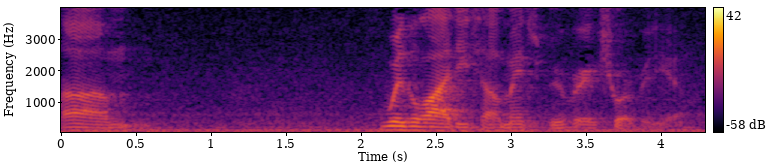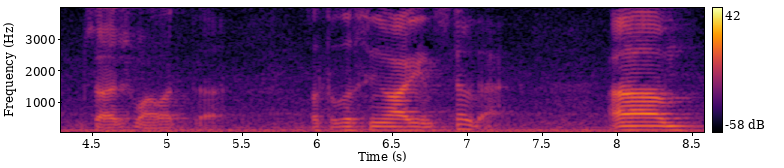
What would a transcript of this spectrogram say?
Um, with a lot of detail, it may just be a very short video. So I just want to let the let the listening audience know that. Um,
